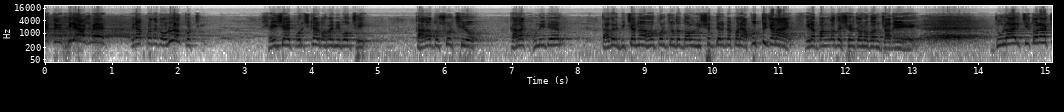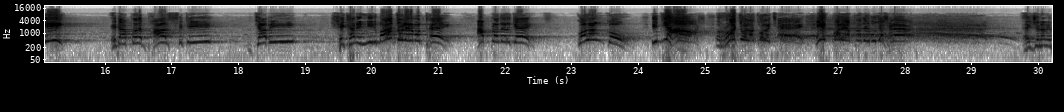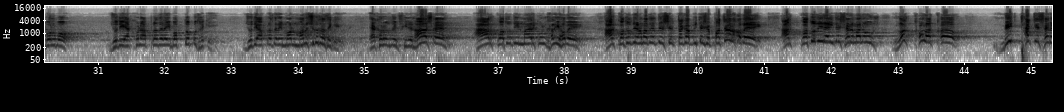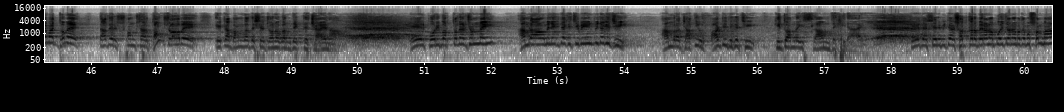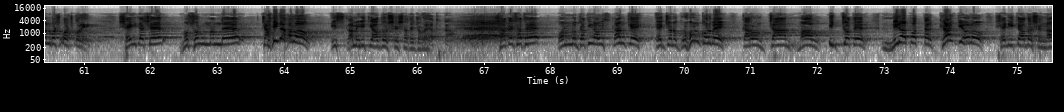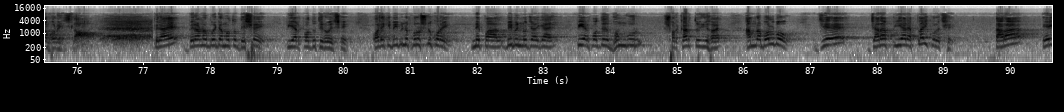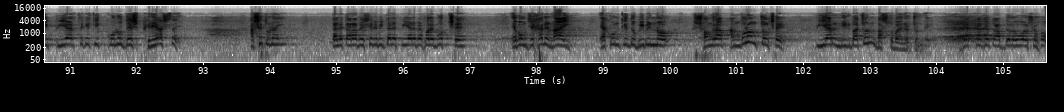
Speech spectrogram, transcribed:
এর থেকে ফিরে আসবেন। এটা আপনাদেরকে অনুরোধ করছি। সেই হিসাবে পরিষ্কারভাবে আমি বলছি, কারা দোষর ছিল, কারা খুনিদের, তাদের বিচার না হওয়া পর্যন্ত দল নিষেধের ব্যাপারে আপত্তি জানায়, এটা বাংলাদেশের জনগণ জানে। জুলাইয়ের চেতনা কি? এটা আপনাদের ভার্সিটি যাবি সেখানে নির্বাচনের মধ্যে আপনাদেরকে কলঙ্ক ইতিহাস রচনা করেছে। এরপরে আপনাদের বুঝেছে না এই জন্য আমি বলব, যদি এখন আপনাদের এই বক্তব্য থেকে, যদি আপনাদের এই মন মানসিকতা থেকে এখনও যদি ফিরে না আসেন, আর কতদিন মায়ের কোল খালি হবে? আর কতদিন আমাদের দেশের টাকা বিদেশে পাচার হবে? আর কতদিন এই দেশের মানুষ লক্ষ লক্ষ মিথ্যা কেসের মাধ্যমে তাদের সংসার ধ্বংস হবে? এটা বাংলাদেশের জনগণ দেখতে চায় না। এর পরিবর্তনের জন্যই আমরা আওয়ামী লীগ দেখেছি, বিএনপি দেখেছি। আমরা জাতীয় পার্টি দেখেছি, কিন্তু আমরা ইসলাম দেখি নাই। যে দেশের ভিতরে শতকরা বিরানব্বই জনের মতো মুসলমান বসবাস করে। সেই দেশের মুসলমানদের চাহিদা হলো ইসলামী রীতি আদর্শের সাথে জড়াইয়া থাকা। সাথে সাথে অন্য জাতিরাও ইসলামকে এর জন্য গ্রহণ করবে, কারণ জান, মাল, ইজ্জতের নিরাপত্তার গ্রান্টি হলো সেই নীতি আদর্শের নাম হলো ইসলাম। প্রায় বিরানব্বইটা মতো দেশে পিয়ার পদ্ধতি রয়েছে। অনেকে বিভিন্ন প্রশ্ন করে নেপাল, বিভিন্ন জায়গায় পিয়ার পদ্ধতি ভঙ্গুর সরকার তৈরি হয়। আমরা বলব যে, যারা পিয়ার অ্যাপ্লাই করেছে, তারা এই পিয়ার থেকে কি কোনো দেশ ফিরে আসছে? আসে তো নাই। তাহলে তারা দেশের ভিতরে পিয়ার ব্যাপারে বুঝছে এবং যেখানে নাই, এখন কিন্তু বিভিন্ন সংগ্রাম আন্দোলন চলছে পিয়ার নির্বাচন বাস্তবায়নের জন্য। ব্যাখ্যা যেহেতু আব্দুল আউ্বাল সহ,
